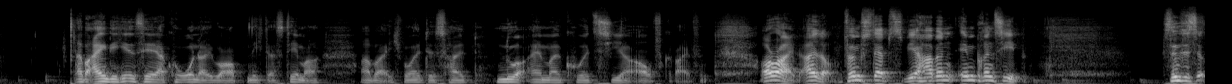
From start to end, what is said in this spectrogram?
Aber eigentlich ist ja Corona überhaupt nicht das Thema, aber ich wollte es halt nur einmal kurz hier aufgreifen. Alright, also fünf Steps. Wir haben im Prinzip sind es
